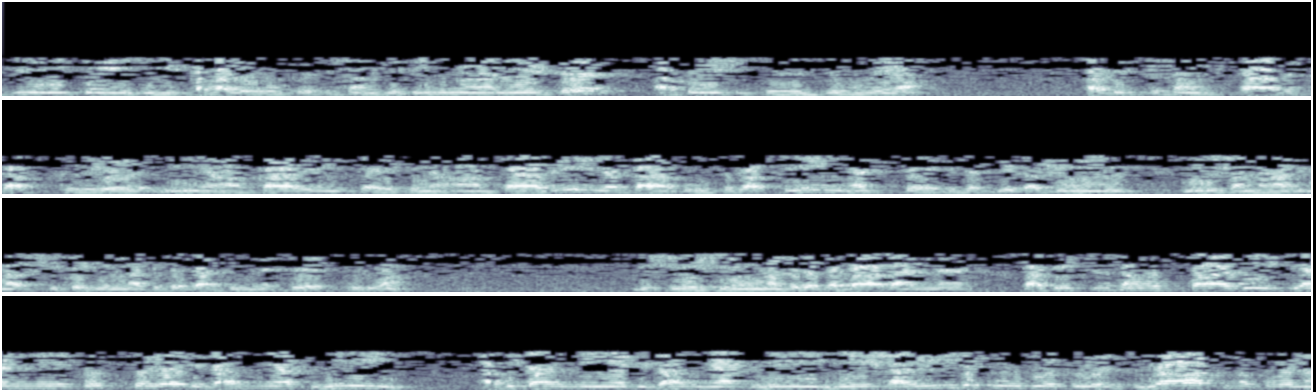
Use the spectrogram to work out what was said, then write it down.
ජීවිතයේදී පහළ වූ ප්‍රතිසන්දි විඥානයට අපේ සිත යොමු වෙනවා. අදිත්‍ය සංස්කාර චක්‍රය මේ ආකාරයෙන් පරිපූර්ණ ආකාරයේ යථා භූත වශයෙන් ඇත්ත ඉදක් දෙකකින් මේ සමාධිමත් සිතකින් අපිට දකින්නට පුළුවන්. විශේෂයෙන් මතක තබා ගන්න. පටිච්ච සමුප්පාදේ කියන්නේ සොත්වල ඇති ධර්මයක් නෙවෙයි. අභිධර්මයේ ඇති ධර්මයක් නෙවෙයි. මේ ශරීර කෝඩුව තුළ ක්‍රියාත්මක වන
